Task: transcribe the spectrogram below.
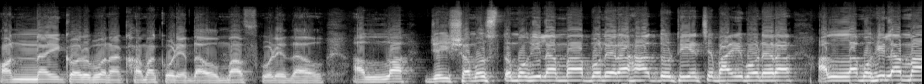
অন্যায় করব না, ক্ষমা করে দাও, মাফ করে দাও। আল্লাহ যেই সমস্ত মহিলা মা বোনেরা হাত উঠিয়েছে ভাই বোনেরা, আল্লাহ মহিলা মা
